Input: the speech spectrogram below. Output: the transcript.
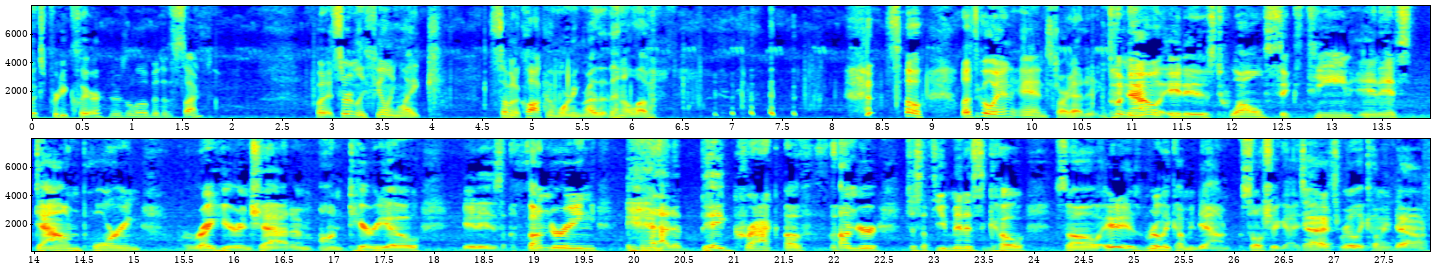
looks pretty clear. There's a little bit of the sun, but it's certainly feeling like seven o'clock in the morning rather than 11. So let's go in and start editing. So now it is 12:16 and it's downpouring right here in Chatham, Ontario. It is thundering. It had a big crack of thunder just a few minutes ago. So it is really coming down. So I'll show you guys. Yeah, it's really coming down.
